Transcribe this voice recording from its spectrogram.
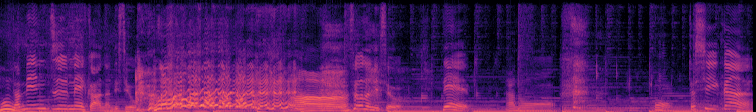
ほううダメンズメーカーなんですよ。あそうなんですよ。で、あのもう私が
